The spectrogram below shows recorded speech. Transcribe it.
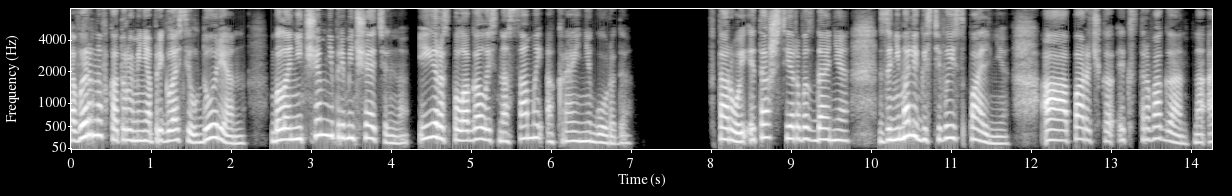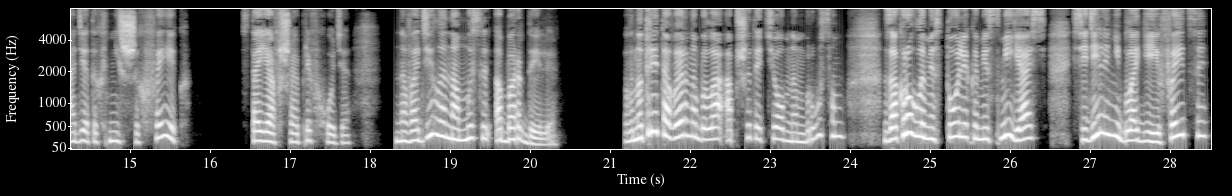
Таверна, в которую меня пригласил Дориан, была ничем не примечательна и располагалась на самой окраине города. Второй этаж серого здания занимали гостевые спальни, а парочка экстравагантно одетых низших феек, стоявшая при входе, наводила на мысль о борделе. Внутри таверна была обшита темным брусом, за круглыми столиками, смеясь, сидели неблагие фейцы,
